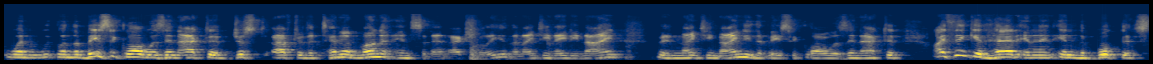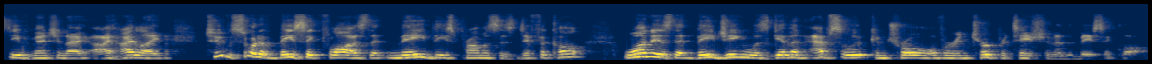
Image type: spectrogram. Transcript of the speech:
when when the Basic Law was enacted just after the Tiananmen incident, actually in the 1989, in 1990, the Basic Law was enacted. I think it had in in the book that Steve mentioned, I, I highlight two sort of basic flaws that made these promises difficult. One is that Beijing was given absolute control over interpretation of the Basic Law.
